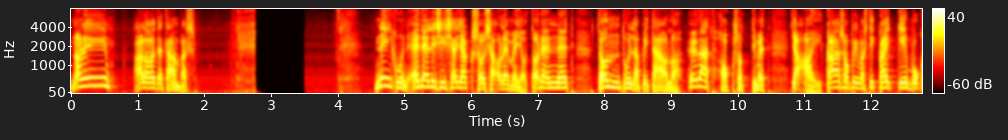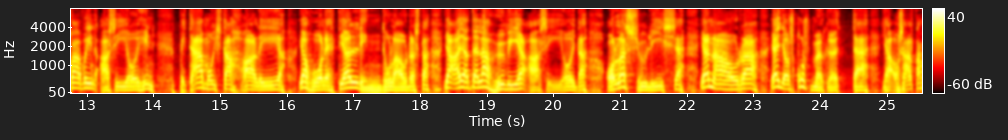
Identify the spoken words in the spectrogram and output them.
No niin, aloitetaanpas. Niin kuin edellisissä jaksoissa olemme jo todenneet, tontuilla pitää olla hyvät hoksottimet ja aikaa sopivasti kaikkiin mukaviin asioihin. Pitää muistaa halia ja huolehtia lintulaudasta ja ajatella hyviä asioita, olla sylissä ja nauraa ja joskus mököttää ja osata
